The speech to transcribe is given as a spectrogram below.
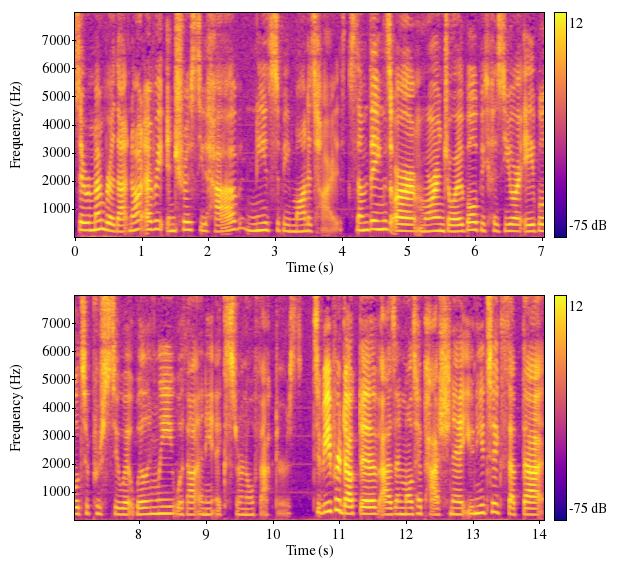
So remember that not every interest you have needs to be monetized. Some things are more enjoyable because you are able to pursue it willingly without any external factors. To be productive as a multi passionate, you need to accept that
